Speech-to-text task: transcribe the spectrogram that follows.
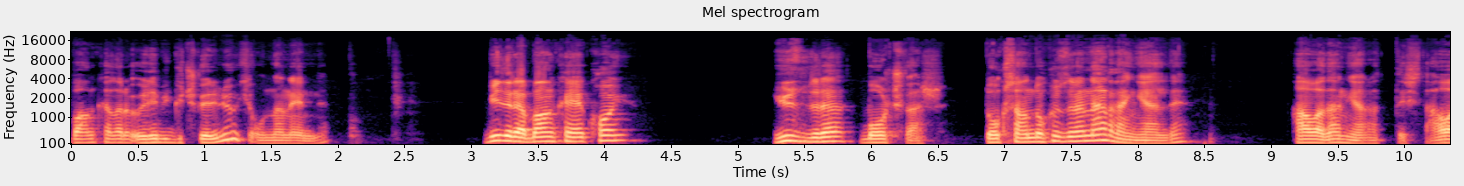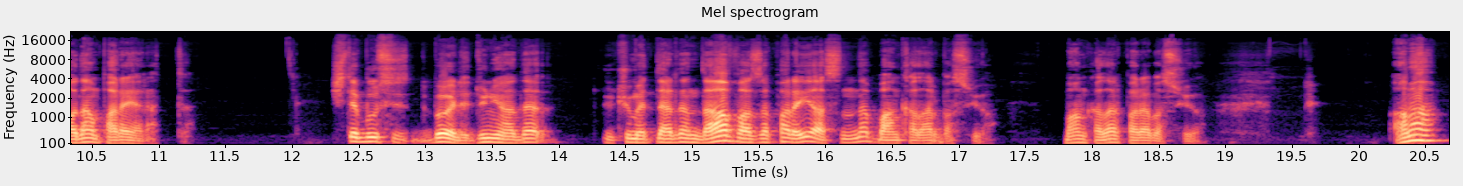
bankalara öyle bir güç veriliyor ki onların eline. 1 lira bankaya koy, 100 lira borç ver. 99 lira nereden geldi? Havadan yarattı işte. Havadan para yarattı. İşte bu böyle dünyada hükümetlerden daha fazla parayı aslında bankalar basıyor. Bankalar para basıyor. Ama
